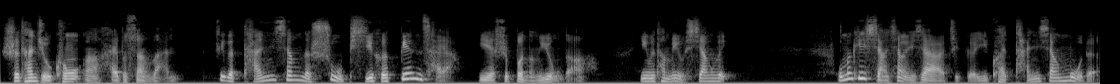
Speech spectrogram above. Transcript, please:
十檀九空啊还不算完，这个檀香的树皮和边材啊也是不能用的啊。因为它没有香味，我们可以想象一下这个一块檀香木的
